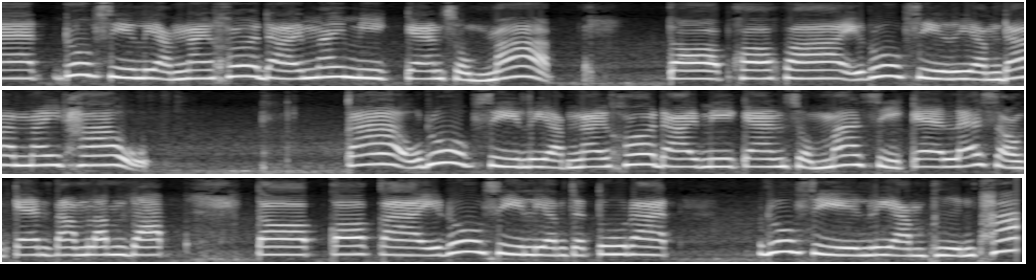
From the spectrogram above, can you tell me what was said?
8. รูปสี่เหลี่ยมในข้อใดไม่มีแกนสมมาตร ตอบคอควาย รูปสี่เหลี่ยมด้านไม่เท่า 9. รูปสี่เหลี่ยมในข้อใดมีแกนสมมาตรสี่แกนและสองแกนตามลำดับ ตอบกอไก่รูปสี่เหลี่ยมจัตุรัส รูปสี่เหลี่ยมผืนผ้า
